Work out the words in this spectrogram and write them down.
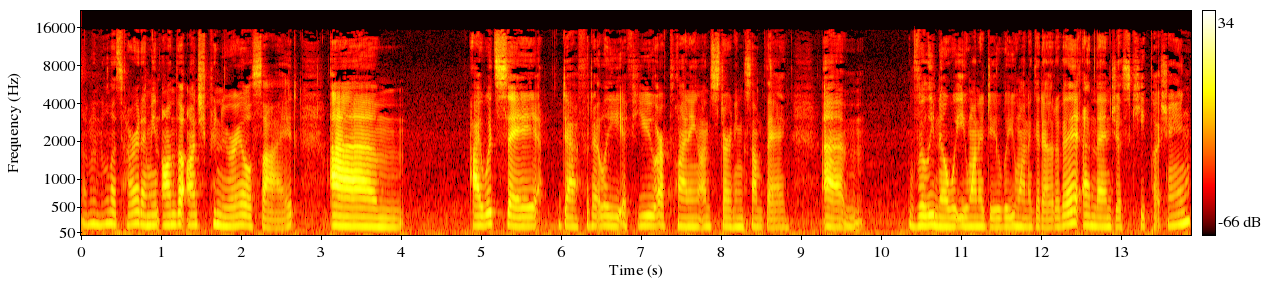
I don't know. That's hard. I mean, on the entrepreneurial side, um, I would say definitely if you are planning on starting something, um, really know what you want to do, what you want to get out of it, and then just keep pushing.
